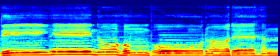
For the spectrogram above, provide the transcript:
Det genomborrade händer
